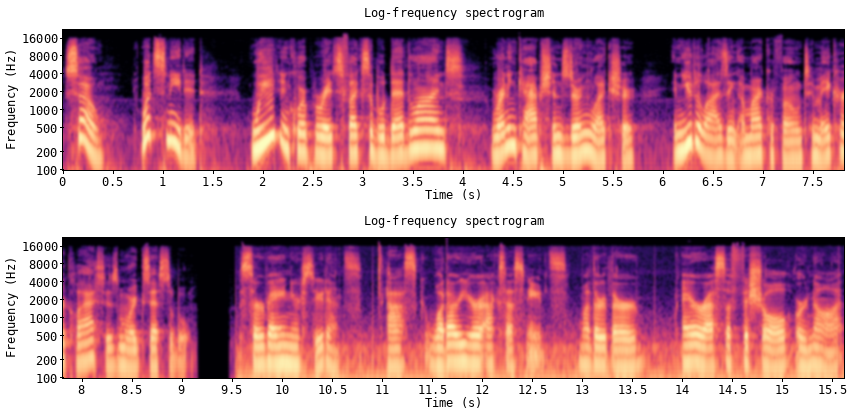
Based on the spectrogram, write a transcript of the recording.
So, what's needed? WEED incorporates flexible deadlines, running captions during lecture, and utilizing a microphone to make her classes more accessible. Surveying your students. Ask what are your access needs, whether they're ARS official or not,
